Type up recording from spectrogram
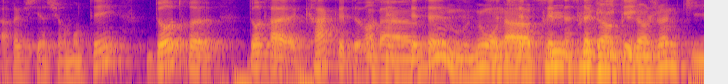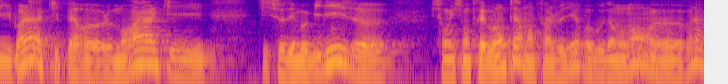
à, réussir à surmonter, d'autres d'autres craquent devant ah cette, cette, nous, on a plus, instabilité. d'un jeune qui, voilà, qui perd le moral, qui, qui se démobilise ils sont, ils sont très volontaires, mais enfin, je veux dire, au bout d'un moment, euh, voilà.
